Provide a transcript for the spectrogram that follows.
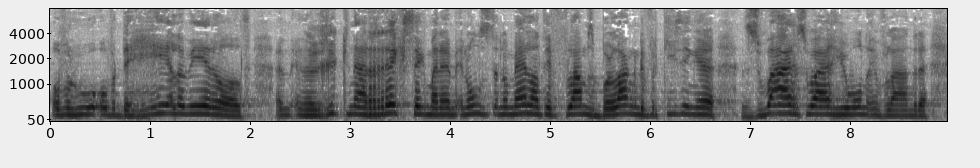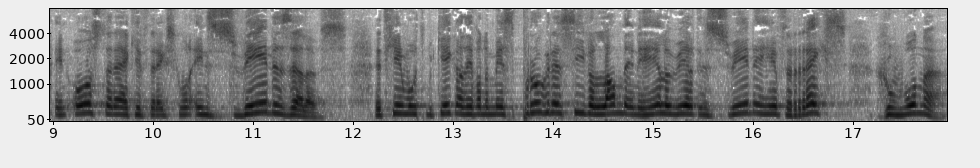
over hoe over de hele wereld een, een ruk naar rechts, zeg maar. In, ons, in mijn land heeft Vlaams Belang de verkiezingen zwaar, zwaar gewonnen in Vlaanderen. In Oostenrijk heeft rechts gewonnen. In Zweden zelfs. Hetgeen wordt bekeken als een van de meest progressieve landen in de hele wereld. In Zweden heeft rechts gewonnen.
